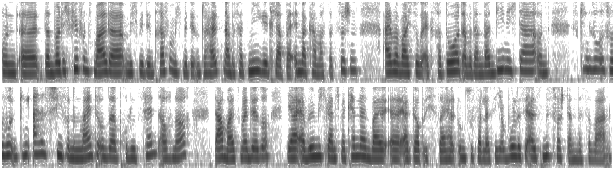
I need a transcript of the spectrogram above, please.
Und äh, dann wollte ich vier, fünf Mal da mich mit denen treffen, mich mit denen unterhalten, aber es hat nie geklappt, weil immer kam was dazwischen. Einmal war ich sogar extra dort, aber dann waren die nicht da und es ging so, es war so, ging alles schief. Und dann meinte unser Produzent auch noch, damals meinte er so, ja, er will mich gar nicht mehr kennenlernen, weil äh, er glaubt, ich sei halt unzuverlässig, obwohl das ja alles Missverständnisse waren.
